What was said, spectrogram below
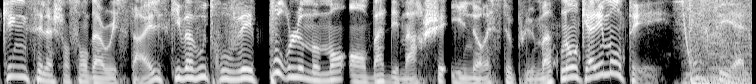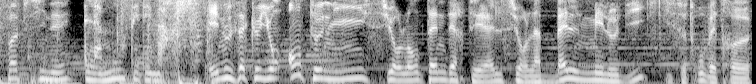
Talking, c'est la chanson d'Harry Styles qui va vous trouver pour le moment en bas des marches. Il ne reste plus maintenant qu'à les monter. RTL Pop Ciné, La montée des marches. Et nous accueillons Anthony sur l'antenne d'RTL sur la belle mélodie qui se trouve être euh,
